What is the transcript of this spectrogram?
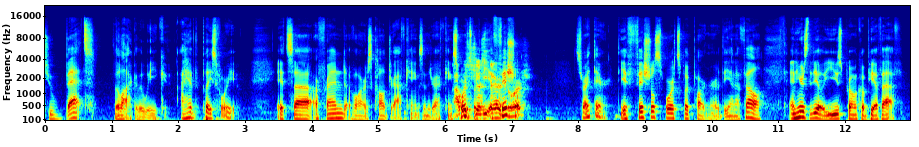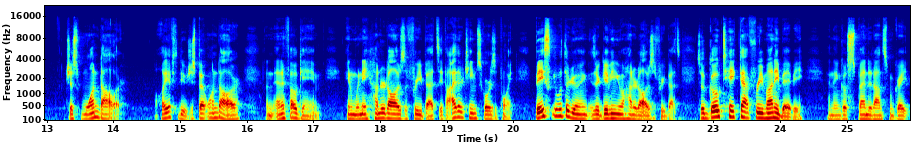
to bet the lock of the week, I have the place for you. It's uh, a friend of ours called DraftKings and the DraftKings Sportsbook, the there, official. George. It's right there, the official sportsbook partner of the NFL. And here's the deal: you use promo code PFF, just one dollar. All you have to do, is just bet one dollar on an NFL game and win $100 of free bets if either team scores a point. Basically, what they're doing is they're giving you $100 of free bets. So go take that free money, baby, and then go spend it on some great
